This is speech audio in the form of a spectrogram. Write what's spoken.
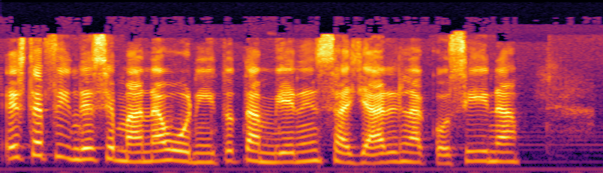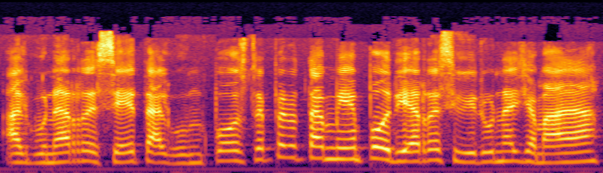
Este fin de semana bonito también ensayar en la cocina alguna receta, algún postre, pero también podría recibir una llamada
